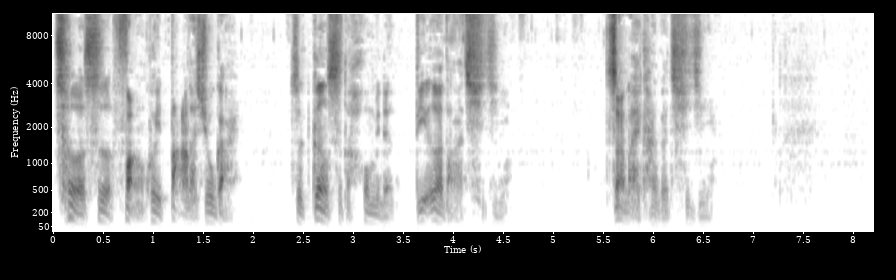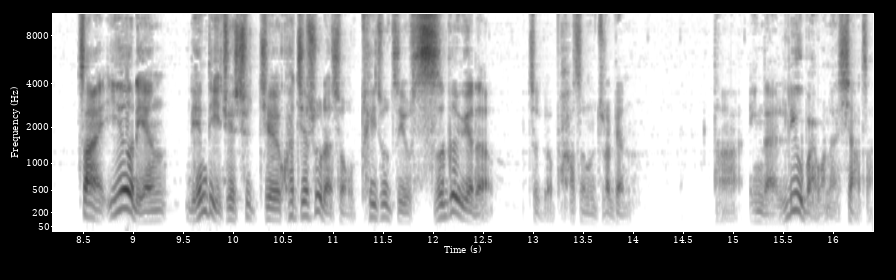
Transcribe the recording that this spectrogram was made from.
测试、反馈、大的修改，这更是它后面的第二大奇迹。再来看个奇迹，在一二年年底结束、结快结束的时候，推出只有十个月的这个《p a s s o n Dragon》，它迎来六百万的下载，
